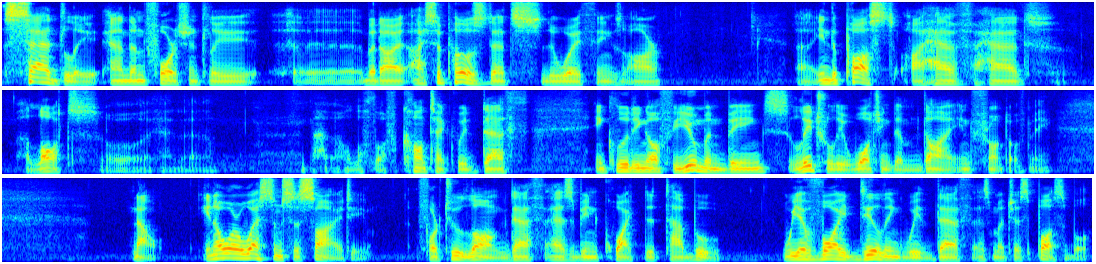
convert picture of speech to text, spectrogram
Sadly and unfortunately, uh, but I, I, suppose that's the way things are. Uh, in the past, I have had a lot, or, uh, a lot of contact with death, including of human beings, literally watching them die in front of me. Now, in our Western society, for too long, death has been quite the taboo. We avoid dealing with death as much as possible.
